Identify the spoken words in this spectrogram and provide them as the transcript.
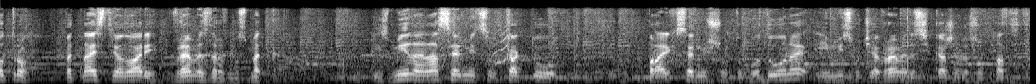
утро! 15 януари. Време за равносметка. Измина една седмица, откакто правих седмичното гладуване и мисля, че е време да си кажа резултатите.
